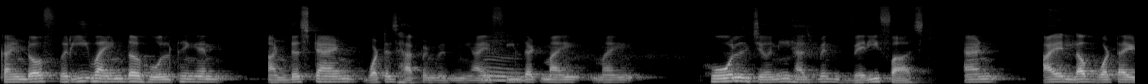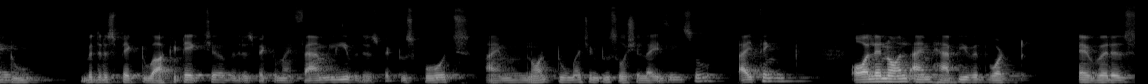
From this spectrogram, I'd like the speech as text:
kind of rewind the whole thing and understand what has happened with me. I feel Hmm. that my my whole journey has been very fast, and I love what I do with respect to architecture, with respect to my family, with respect to sports. I'm not too much into socializing, so I think all in all, I'm happy with whatever has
